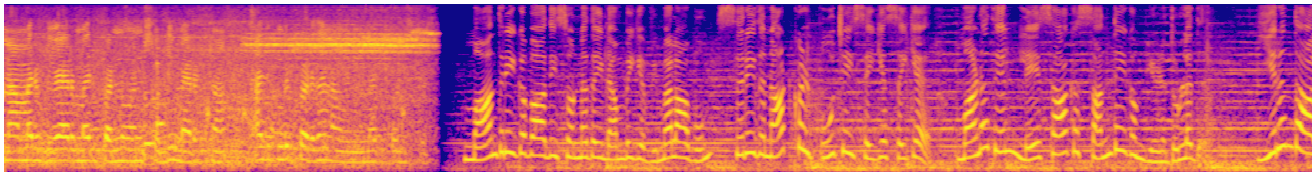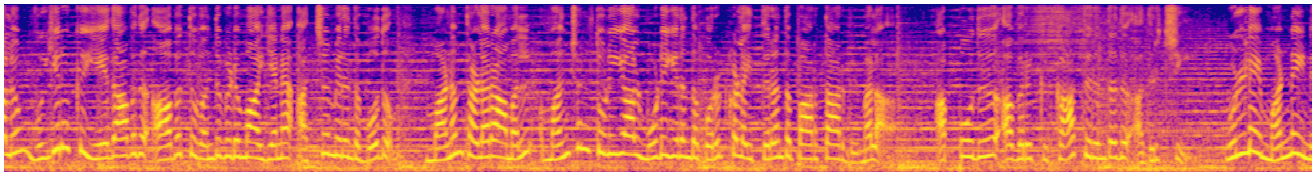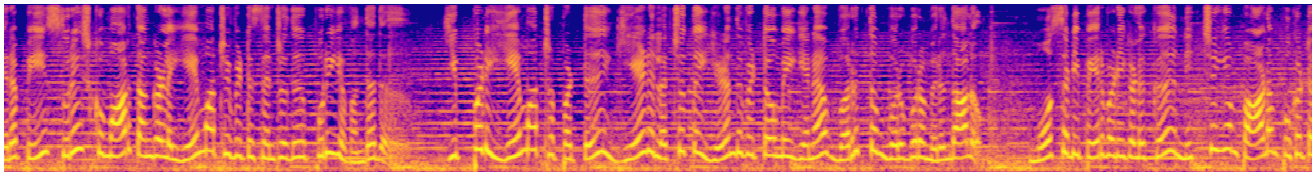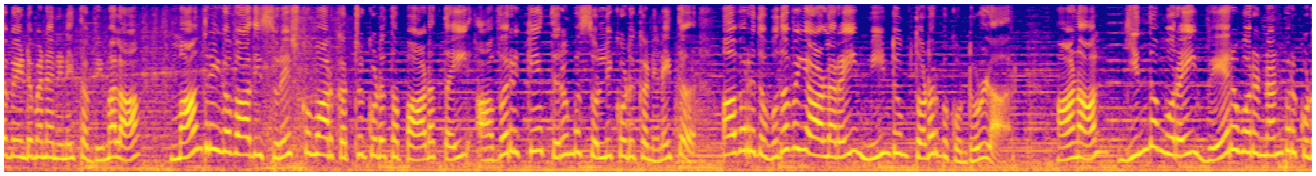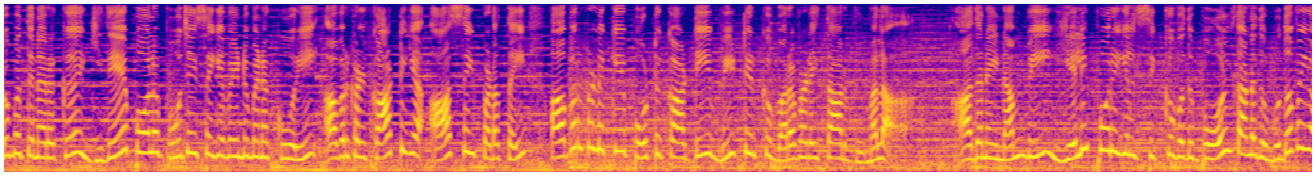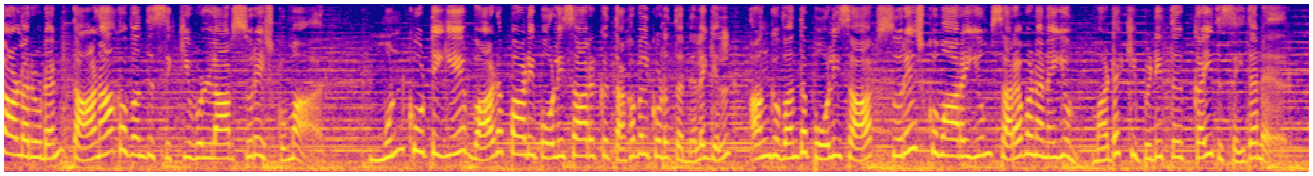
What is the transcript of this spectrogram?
நான் மறுபடியும் வேறு மாதிரி பண்ணுவேன்னு சொல்லி மிரட்டான் அதுக்கு பிற்பாடு தான் நாங்கள் இந்த மாதிரி போலீஸ் ஸ்டேஷன் மாந்திரீகவாதி சொன்னதை நம்பிய விமலாவும் சிறிது நாட்கள் பூஜை செய்ய செய்ய மனதில் லேசாக சந்தேகம் எழுந்துள்ளது. இருந்தாலும் உயிருக்கு ஏதாவது ஆபத்து வந்துவிடுமா என அச்சமிருந்த போதும் மனம் தளராமல் மஞ்சள் துணியால் மூடியிருந்த பொருட்களை திறந்து பார்த்தார் விமலா. அப்போது அவருக்கு காத்திருந்தது அதிர்ச்சி. உள்ளே மண்ணை நிரப்பி சுரேஷ்குமார் தங்களை ஏமாற்றிவிட்டு சென்றது புரிய வந்தது. இப்படி ஏமாற்றப்பட்டு ஏழு லட்சத்தை இழந்துவிட்டோமே என வருத்தம் ஒருபுறம் இருந்தாலும் மோசடி பேர்வழிகளுக்கு நிச்சயம் பாடம் புகட்ட வேண்டுமென நினைத்த விமலா மாந்திரீகவாதி சுரேஷ்குமார் கற்றுக் கொடுத்த பாடத்தை அவருக்கே திரும்ப சொல்லிக் கொடுக்க நினைத்து அவரது உதவியாளரை மீண்டும் தொடர்பு கொண்டுள்ளார். ஆனால் இந்த முறை வேறு ஒரு நண்பர் குடும்பத்தினருக்கு இதே போல பூஜை செய்ய வேண்டும் என கூறி அவர்கள் காட்டிய ஆசை படத்தை அவர்களுக்கே போட்டு காட்டி வீட்டிற்கு வரவழைத்தார் விமலா. அதனை நம்பி எலிப்பொறியில் சிக்குவது போல் தனது உதவியாளருடன் தானாக வந்து சிக்கியுள்ளார் சுரேஷ்குமார். முன்கூட்டியே வாழப்பாடி போலீசாருக்கு தகவல் கொடுத்த நிலையில் அங்கு வந்த போலீசார் சுரேஷ்குமாரையும் சரவணனையும் மடக்கி பிடித்து கைது செய்தனர்.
